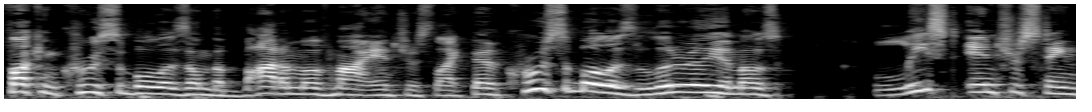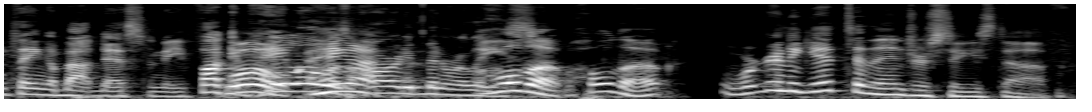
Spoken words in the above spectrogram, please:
fucking Crucible is on the bottom of my interest. Like the Crucible is literally the most least interesting thing about Destiny. Fucking Whoa, Halo has on. already been released. Hold up, hold up. We're going to get to the interesting stuff.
